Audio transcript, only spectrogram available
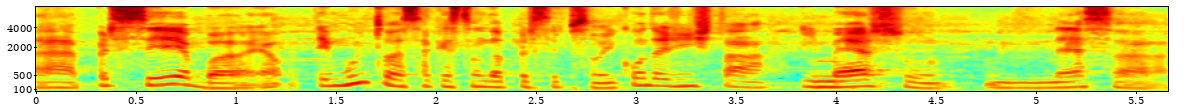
É, perceba. É, tem muito essa questão da percepção. E quando a gente está imerso nessa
